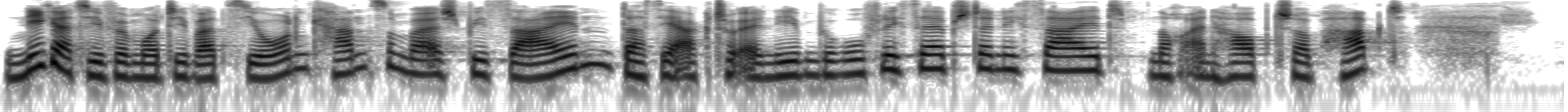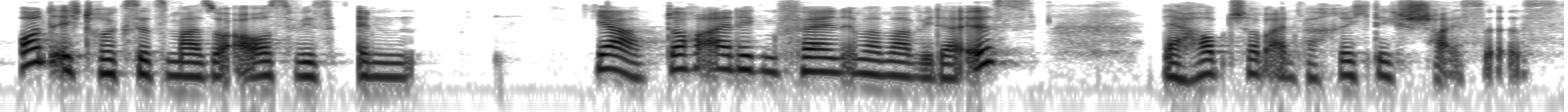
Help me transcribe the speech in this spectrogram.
Negative Motivation kann zum Beispiel sein, dass ihr aktuell nebenberuflich selbstständig seid, noch einen Hauptjob habt und ich drücke es jetzt mal so aus, wie es in ja doch einigen Fällen immer mal wieder ist, der Hauptjob einfach richtig scheiße ist.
